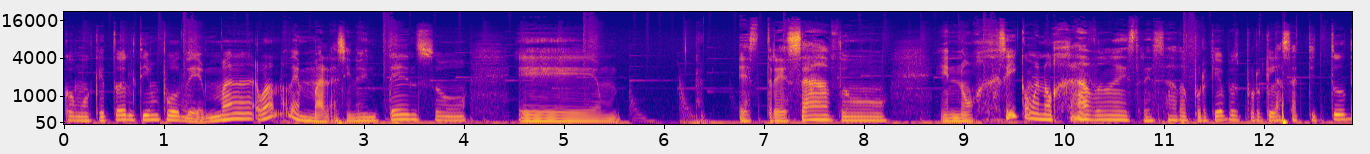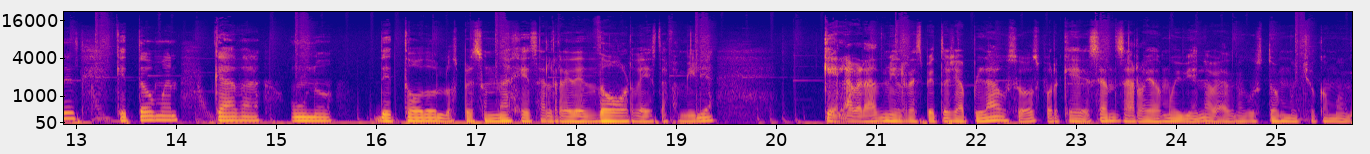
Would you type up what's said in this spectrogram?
como que todo el tiempo de mal, bueno, no de mala, sino intenso, eh, estresado, sí, como enojado, estresado. ¿Por qué? Pues porque las actitudes que toman cada uno de todos los personajes alrededor de esta familia. Que la verdad, mil respetos y aplausos porque se han desarrollado muy bien. La verdad, me gustó mucho como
